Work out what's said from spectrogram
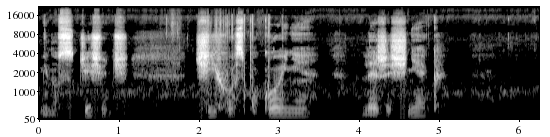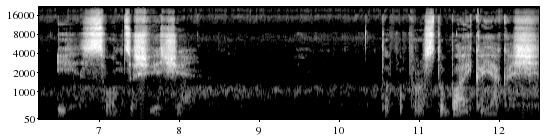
minus 10, cicho, spokojnie, leży śnieg i słońce świeci. то попросту байка якась.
